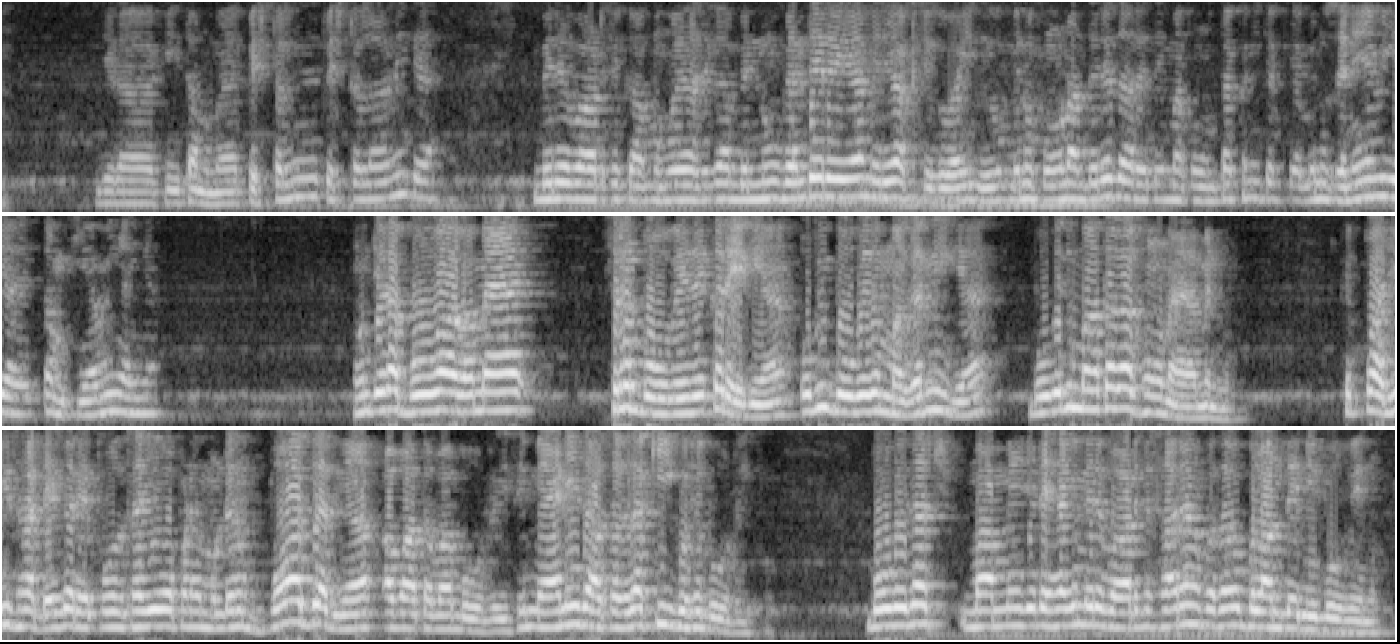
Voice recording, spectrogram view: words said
ਜਿਹੜਾ ਕਿ ਤੁਹਾਨੂੰ ਮੈਂ ਪਿਸਟਲ ਨਹੀਂ ਪਿਸਟਲ ਵਾਲਾ ਨਹੀਂ ਕਿਹਾ। ਮੇਰੇ ਵਾਰਡ 'ਚ ਕੰਮ ਹੋਇਆ ਸੀਗਾ। ਮੈਨੂੰ ਕਹਿੰਦੇ ਰਹੇ ਆ ਮੇਰੇ ਹੱਕ 'ਚ ਗਵਾਹੀ ਦਿਓ। ਮੈਨੂੰ ਫੋਨ ਆਉਂਦੇ ਰਹੇ ਦਾਰੇ ਤੇ ਮੈਂ ਫੋਨ ਤੱਕ ਨਹੀਂ ਚੱਕਿਆ। ਮੈਨੂੰ ਸਨੇਹ ਵੀ ਆਏ ਧਮਕੀਆਂ ਵੀ ਆਈਆਂ। ਹੁਣ ਜਿਹੜਾ ਬੋਵਾ ਵਾ ਮੈਂ ਸਿਰਫ ਬੋਵੇ ਦੇ ਘਰੇ ਗਿਆ। ਉਹ ਵੀ ਬੋਵੇ ਦੇ ਮਗਰ ਨਹੀਂ ਗਿਆ। ਬੋਵੇ ਦੀ ਮਾਤਾ ਦਾ ਫੋਨ ਆਇਆ ਮੈਨੂੰ। ਕਿ ਭਾਜੀ ਸਾਡੇ ਘਰੇ ਪੁਲਿਸ ਆਈ ਉਹ ਆਪਣੇ ਮੁੰਡੇ ਨੂੰ ਬਹੁਤ ਜ਼ਿਆਦੀਆਂ ਅਵਾ ਤਵਾ ਬੋਲ ਰਹੀ ਸੀ। ਮੈਂ ਨਹੀਂ ਦੱਸ ਸਕਦਾ ਕੀ ਕੁਝ ਬੋਲ ਰਹੀ ਸੀ। ਬੋਵੇ ਦਾ ਮਾਮੇ ਜਿਹੜੇ ਹੈਗੇ ਮੇਰੇ ਵਾਰਡ 'ਚ ਸਾਰਿਆਂ ਨੂੰ ਪਤਾ ਉਹ ਬੁਲਾਉਂਦੇ ਨਹੀਂ ਬੋਵੇ ਨੂੰ।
